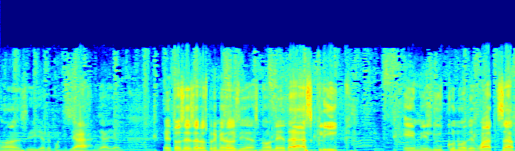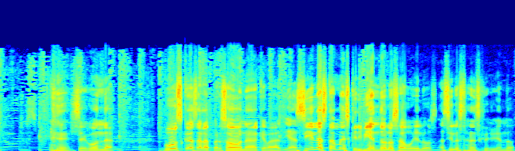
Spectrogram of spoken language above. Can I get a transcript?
¿no? Así ya le pones. Ya, ya, ya. Entonces, a los primeros días, ¿no? Le das clic en el icono de WhatsApp. Segunda, buscas a la persona que va. Y así lo están escribiendo los abuelos. Así lo están escribiendo.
